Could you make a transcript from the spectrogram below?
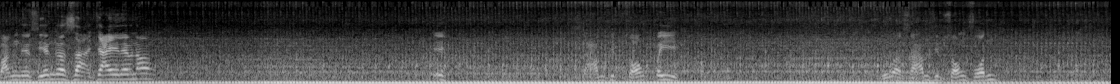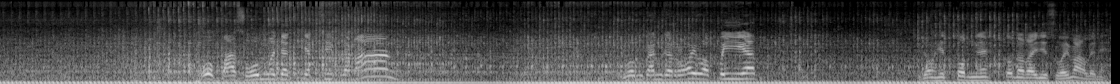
ฟังแต่เสียงก็สะใจแล้วน้องเอ๊ะ32ปี หรือว่า32ฝน โอ้ปลาโสมก็จะเจ็ดสิบละมั้งรวมกันก็ร้อยกว่าปีครับลองเห็นต้นเนี่ยต้นอะไรนี่สวยมากเลยเนี่ย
